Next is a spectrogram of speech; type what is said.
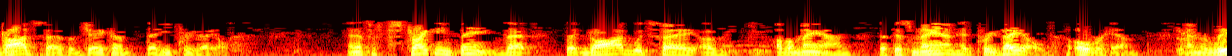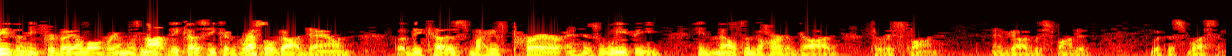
God says of Jacob that he prevailed. And it's a striking thing that that God would say of, of a man that this man had prevailed over him. And the reason he prevailed over him was not because he could wrestle God down, but because by his prayer and his weeping, he melted the heart of God to respond. And God responded with this blessing.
